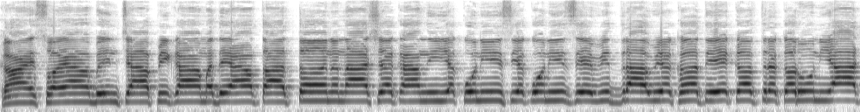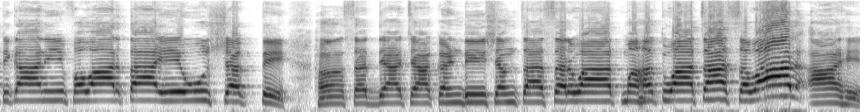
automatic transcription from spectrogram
काय सोयाबीनच्या पिकामध्ये आता तणनाशक आणि एकोणीस एकोणीस हे विद्राव्य खत एकत्र करून या ठिकाणी फवारता येऊ शकते? हा सध्याच्या कंडिशनचा सर्वात महत्त्वाचा सवाल आहे. आहे.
